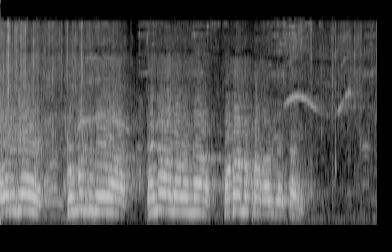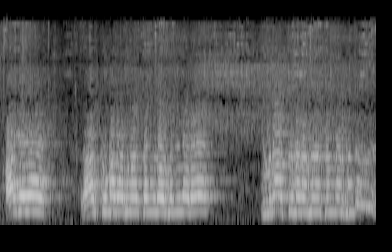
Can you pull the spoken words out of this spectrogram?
ಅವರಿಗೆ ತುಂಬಿದ ಧನ್ಯವಾದಗಳನ್ನ ಸಭಾಮುಖವಾಗಿ ಹೇಳ್ತಾ ಇದ್ದೀನಿ. ಹಾಗೆಯೇ ರಾಜ್ಕುಮಾರ್ ಅಭಿಮಾನ ಸಂಘದವ್ರು ಬಂದಿದ್ದಾರೆ. ಶಿವರಾಜ್ ಕುಮಾರ್ ಸಂಘದವ್ರು ಬಂದವರು.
